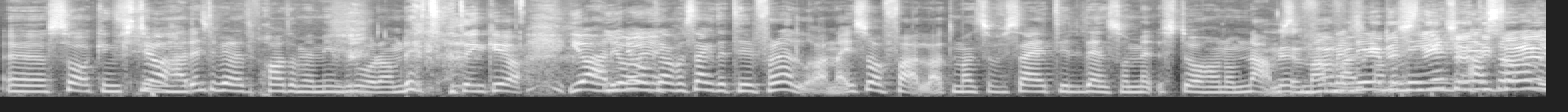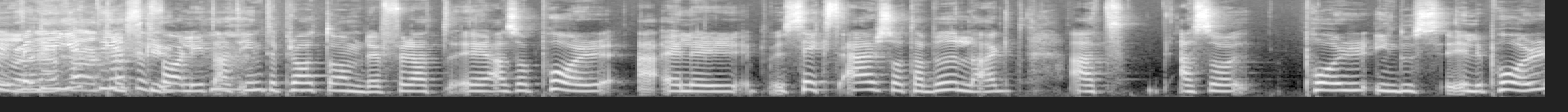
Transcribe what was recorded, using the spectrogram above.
eh, saken kring... Jag hade inte velat prata med min bror om detta, tänker jag. Jag hade Jag nog är- kanske sagt det till föräldrarna i så fall, att man ska säga till den som står honom närmst. Men Mamma, Men det är, jätte, alltså, men det är jätte, jättefarligt att inte prata om det för att eh, alltså, porr, eh, eller sex är så tabulagt att alltså, porr, indus, eller porr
